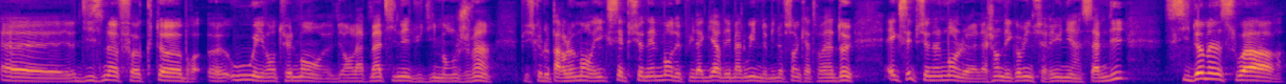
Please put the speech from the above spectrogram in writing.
19 euh, octobre euh, ou éventuellement euh, dans la matinée du dimanche 20, puisque le Parlement, exceptionnellement depuis la guerre des Malouines de 1982, exceptionnellement la Chambre des communes se réunit un samedi, si demain soir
